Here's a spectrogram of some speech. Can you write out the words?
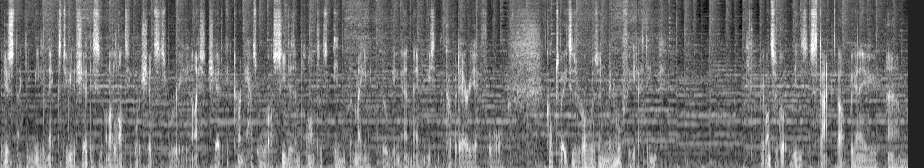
So just stacking these next to the shed. This is one of Lancey Boy sheds. It's a really nice shed. It currently has all our seeders and planters in the main building and then using the covered area for cultivators, rollers and mineral feed, I think. But once we've got these stacked up, we're going to um,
